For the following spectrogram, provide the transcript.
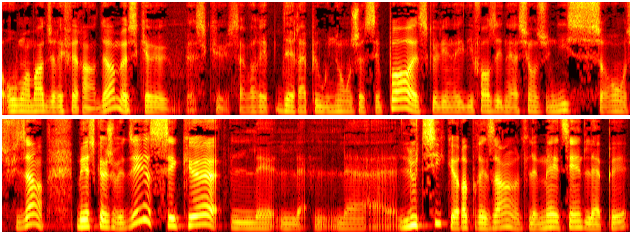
au moment du référendum. Est-ce que, est que ça va déraper ou non? Je ne sais pas. Est-ce que les, forces des Nations unies seront suffisantes? Mais ce que je veux dire, c'est que l'outil que représente le maintien de la paix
